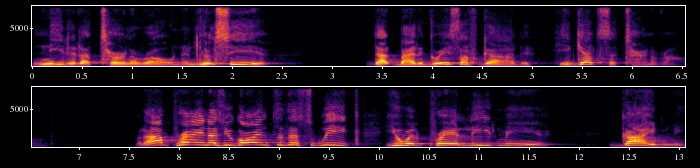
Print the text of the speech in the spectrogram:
needed a turnaround, and you'll see that by the grace of God, he gets a turnaround. But I'm praying as you go into this week, you will pray, lead me, guide me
